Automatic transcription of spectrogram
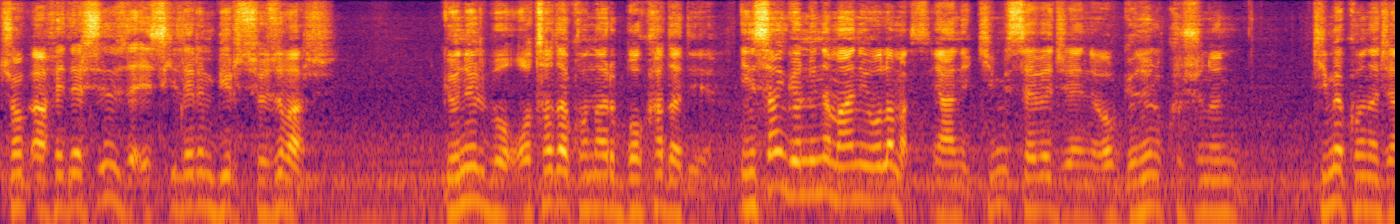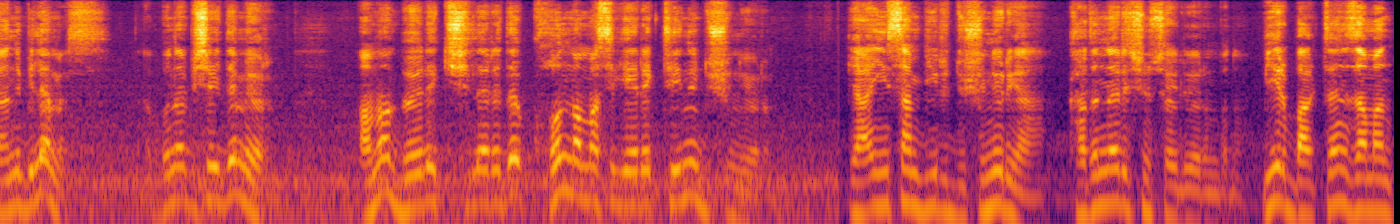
çok affedersiniz de eskilerin bir sözü var. Gönül bu, ota da konar boka da diye. İnsan gönlüne mani olamaz. Yani kimi seveceğini, o gönül kuşunun kime konacağını bilemez. Buna bir şey demiyorum. Ama böyle kişilere de konmaması gerektiğini düşünüyorum. Ya insan bir düşünür ya. Kadınlar için söylüyorum bunu. Bir baktığın zaman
